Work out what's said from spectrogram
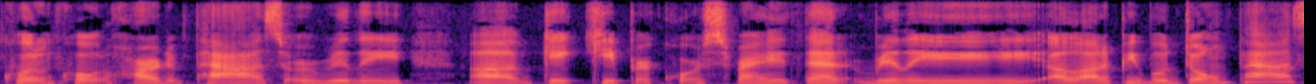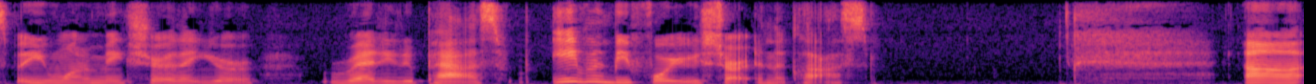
quote unquote hard to pass or really uh, gatekeeper course, right? That really a lot of people don't pass, but you want to make sure that you're ready to pass even before you start in the class. Uh,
